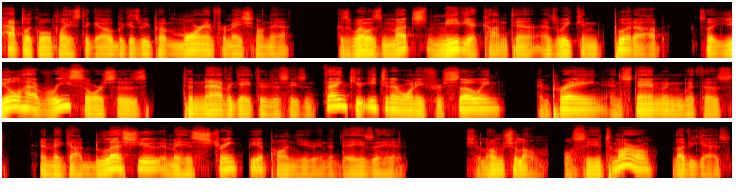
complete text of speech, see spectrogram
applicable place to go because we put more information on that, as well as much media content as we can put up. So you'll have resources to navigate through this season. Thank you, each and every one of you, for sowing and praying and standing with us. And may God bless you and may his strength be upon you in the days ahead. Shalom, shalom. We'll see you tomorrow. Love you guys.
